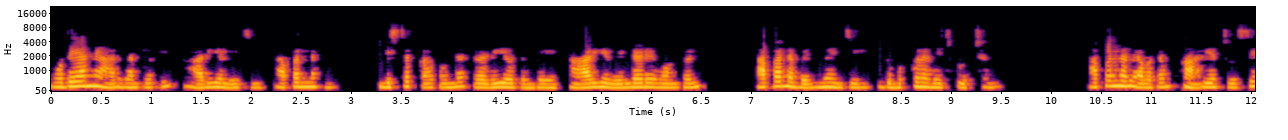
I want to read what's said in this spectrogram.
ఉదయాన్నే ఆరు గంటలకి ఆర్య లేచి అపర్ణకి డిస్టర్బ్ కాకుండా రెడీ అవుతుంటే ఆర్య వెళ్ళాడేమో అనుకొని అపర్ణ బెడ్ నుంచి దుబుక్కున లేచి కూర్చుంది. అపర్ణ లేవటం ఆర్య చూసి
